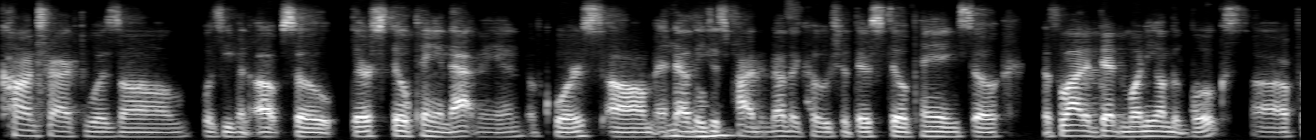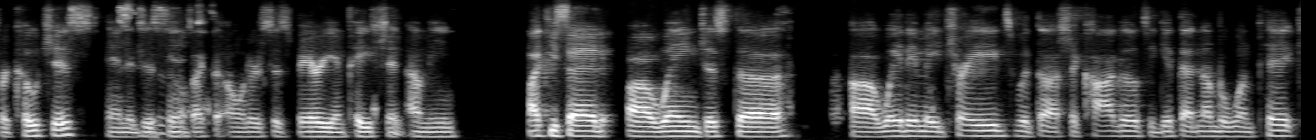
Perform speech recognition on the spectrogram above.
contract was um, was even up. So they're still paying that man, of course. Um, and now they just hired another coach that they're still paying. So that's a lot of dead money on the books uh, for coaches, and it just seems like the owner's just very impatient. I mean, like you said, uh, Wayne, just the uh, way they made trades with uh, Chicago to get that number one pick,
